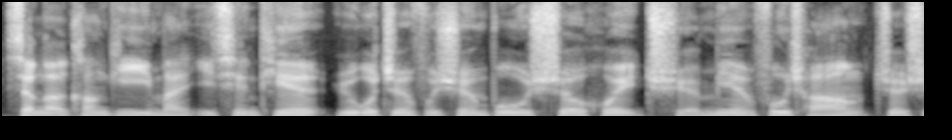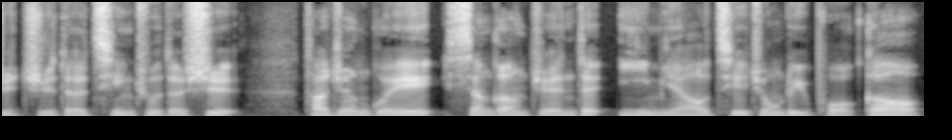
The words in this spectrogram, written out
香港抗疫满一千天，如果政府宣布社会全面复常，这是值得庆祝的事。他认为，香港人的疫苗接种率颇高，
